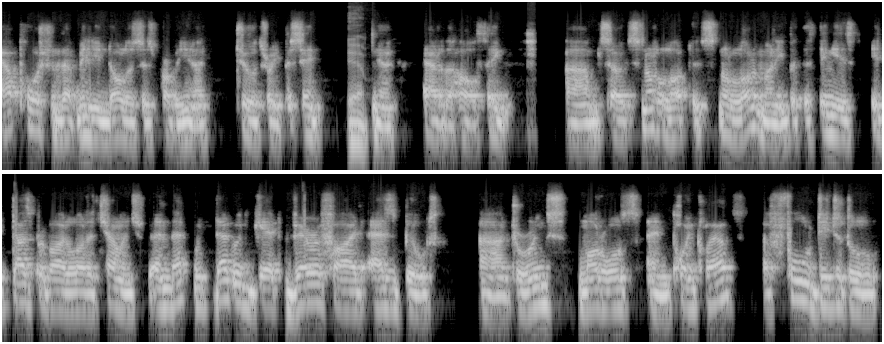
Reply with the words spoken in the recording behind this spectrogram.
our portion of that million dollars is probably you know two or three percent. Yeah. You know, out of the whole thing. Um, so it's not a lot. It's not a lot of money, but the thing is, it does provide a lot of challenge, and that would that would get verified as built uh, drawings, models, and point clouds. A full digital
